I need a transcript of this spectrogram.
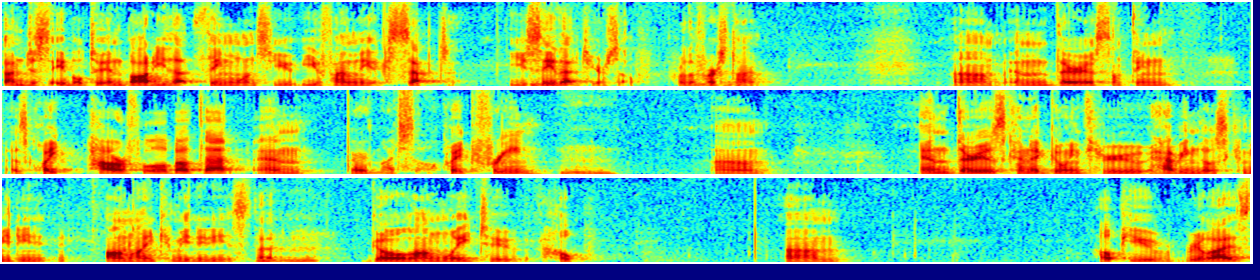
I'm just able to embody that thing once you, you finally accept, you say that to yourself for the first time. Um, and there is something that's quite powerful about that and Very much so. quite freeing. Um, and there is kind of going through having those community, online communities that go a long way to help um, help you realize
